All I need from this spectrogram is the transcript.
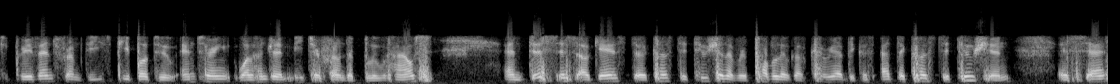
to prevent from these people to entering 100 meter from the Blue House. And this is against the Constitution of Republic of Korea because at the Constitution it says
